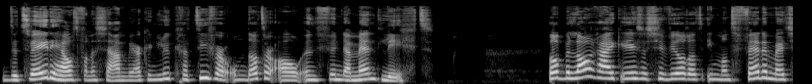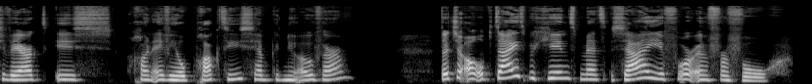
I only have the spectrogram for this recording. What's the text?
de tweede helft van de samenwerking lucratiever omdat er al een fundament ligt. Wat belangrijk is als je wil dat iemand verder met je werkt, is gewoon even heel praktisch, heb ik het nu over. Dat je al op tijd begint met zaaien voor een vervolg.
